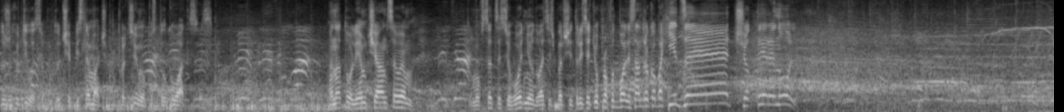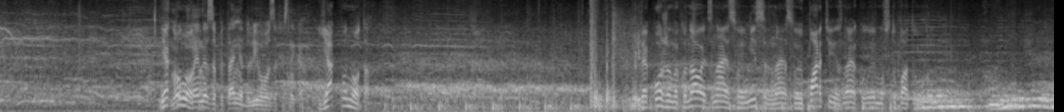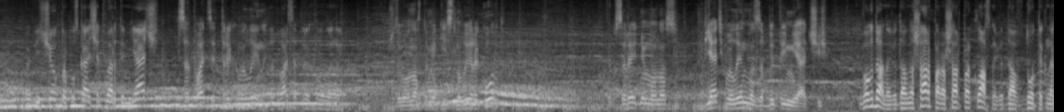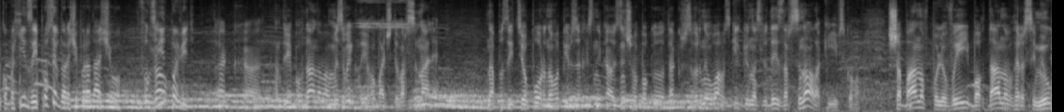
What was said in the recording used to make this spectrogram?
дуже хотілося б. Тут ще після матчу попрацюємо, поспілкуватися з Анатолієм Чанцевим. Тому все це сьогодні о 21.30 у профутболі. Сандро Кобахідзе 4-0. Як Знову у мене запитання до лівого захисника. Як по нотах? Де кожен виконавець знає своє місце, знає свою партію, знає, коли йому вступати у гру. Бабічук пропускає четвертий м'яч За 23 хвилини. за 23 хвилини. Можливо, у нас там якийсь новий рекорд. В середньому у нас 5 хвилин на забитий м'яч. Богдана віддав на Шарпара. Шарпар класно віддав дотик на Кобахідзе і просив, до речі, передачу у відповідь. Так, е, Андрій Богданова. Ми звикли його бачити в арсеналі на позиції опорного півзахисника. З іншого боку, також зверни увагу, скільки у нас людей з арсенала київського. Шабанов, Польовий, Богданов, Герасимюк.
